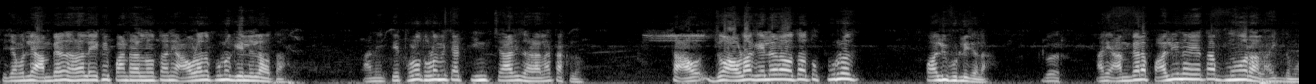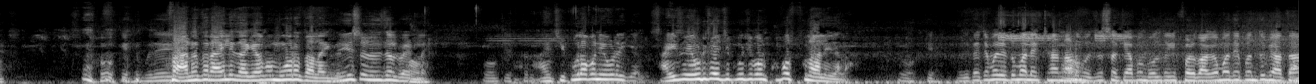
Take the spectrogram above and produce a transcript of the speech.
त्याच्यामधले आंब्याच्या झाडाला एकही पान राहिलं नव्हतं आणि आवळा तर पूर्ण गेलेला होता. आणि ते थोडं थोडं मी त्या तीन चारही झाडाला टाकलं. तर आव जो आवळा गेलेला होता तो पूर्ण पाली फुटली त्याला. बर. आणि आंब्याला पाली न येता मोहर आला एकदमच. ओके. म्हणजे पानं तर राहिली जागेवर पण मोहरच आला एकदम इन्स्टंट रिझल्ट भेटलाय. ओके तर आणि चिकूला पण एवढं साईज एवढीच आहे चिकूची पण खूपच फुलं आले त्याला ओके. म्हणजे त्याच्यामध्ये तुम्हाला एक छान हा. अनुभव जसं की आपण बोलतो की फळबागामध्ये पण तुम्ही आता.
